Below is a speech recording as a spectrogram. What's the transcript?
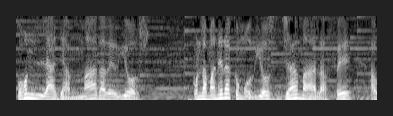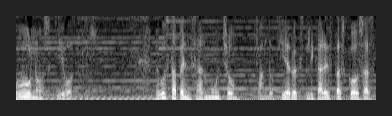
con la llamada de Dios, con la manera como Dios llama a la fe a unos y otros. Me gusta pensar mucho cuando quiero explicar estas cosas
